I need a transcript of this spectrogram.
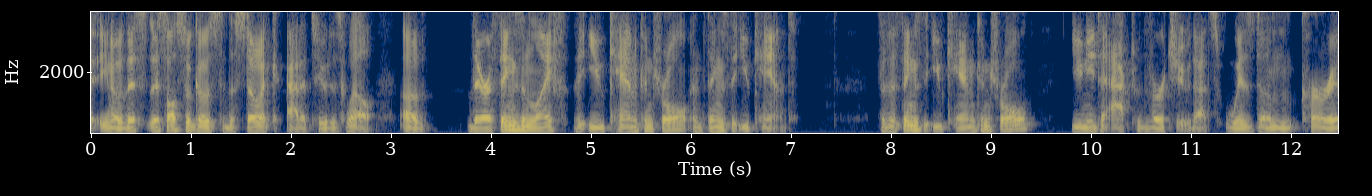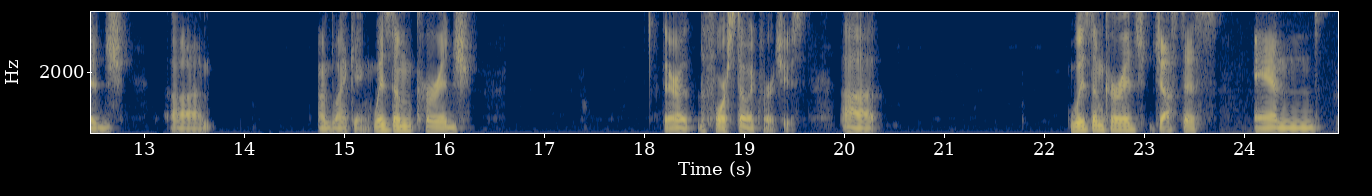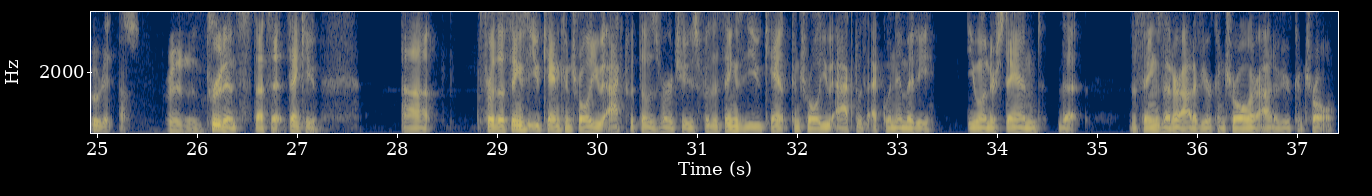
you know this this also goes to the stoic attitude as well of there are things in life that you can control and things that you can't for the things that you can control you need to act with virtue that's wisdom courage um, i'm blanking wisdom courage there are the four stoic virtues uh, wisdom, courage, justice, and prudence. Prudence. Prudence. That's it. Thank you. Uh, for the things that you can control, you act with those virtues. For the things that you can't control, you act with equanimity. You understand that the things that are out of your control are out of your control.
